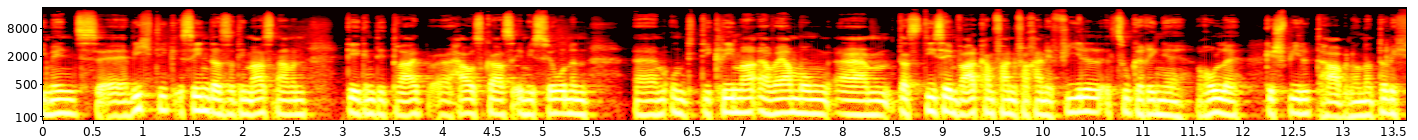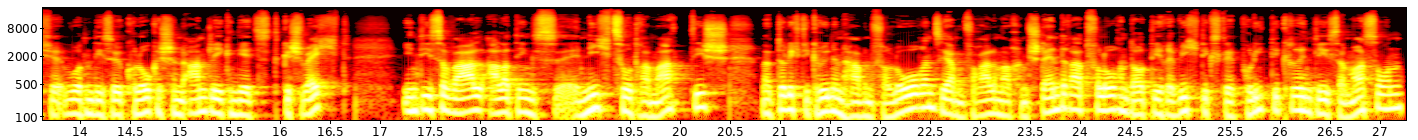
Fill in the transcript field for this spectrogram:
immens äh, wichtig sind, also die Maßnahmen gegen die Treibhausgasemissionen, und die Klimaerwärmung, ähm, dass diese im Wahlkampf einfach eine viel zu geringe Rolle gespielt haben. Und natürlich äh, wurden diese ökologischen Anliegen jetzt geschwächt in dieser Wahl, allerdings äh, nicht so dramatisch. Natürlich, die Grünen haben verloren, sie haben vor allem auch im Ständerat verloren, dort ihre wichtigste Politikerin, Lisa Masson,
